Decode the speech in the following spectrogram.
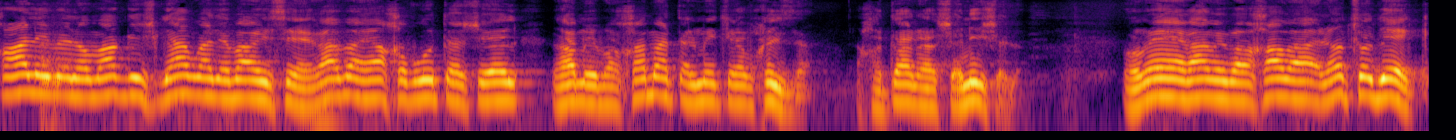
חלי ולא מרגיש גברא דבר יסה. רבא היה חברותא של רמי בר חמא, תלמיד של רב חיסדא, החתן השני שלו. אומר רמי בר חמא, לא צודק,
